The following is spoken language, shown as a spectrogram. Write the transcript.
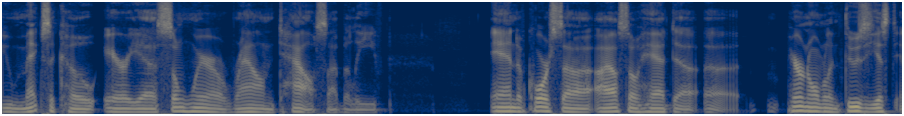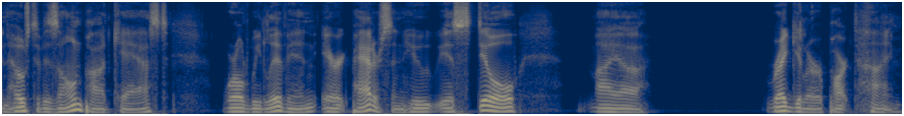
New Mexico area, somewhere around Taos, I believe. And of course, uh, I also had uh, uh, paranormal enthusiast and host of his own podcast, World We Live In, Eric Patterson, who is still my uh, regular part time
